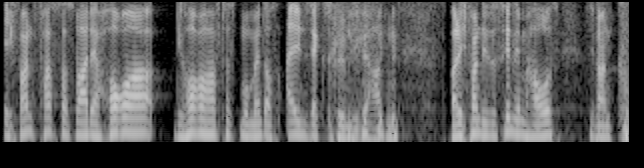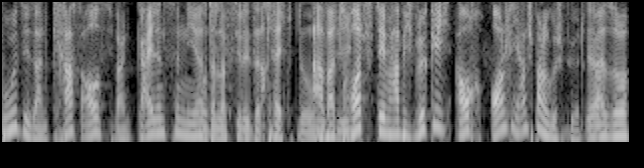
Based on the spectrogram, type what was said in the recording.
Ich fand fast, das war der Horror, die horrorhaftesten Momente aus allen sechs Filmen, die wir hatten. Weil ich fand diese Szene im Haus, sie waren cool, sie sahen krass aus, sie waren geil inszeniert. Und dann läuft wieder dieser Techno. Aber trotzdem habe ich wirklich auch ordentlich Anspannung gespürt. Ja. Also,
